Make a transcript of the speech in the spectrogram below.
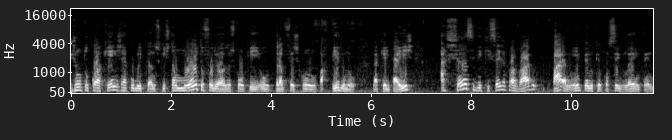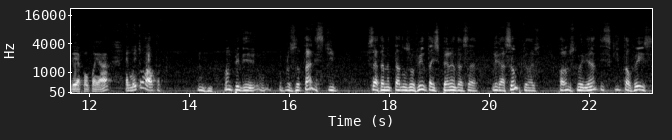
junto com aqueles republicanos que estão muito furiosos com o que o Trump fez com o partido no, naquele país, a chance de que seja aprovado, para mim, pelo que eu consigo ler, entender, acompanhar, é muito alta. Uhum. Vamos pedir o professor Tales, que certamente está nos ouvindo, está esperando essa ligação, porque nós falamos com ele antes, que talvez,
